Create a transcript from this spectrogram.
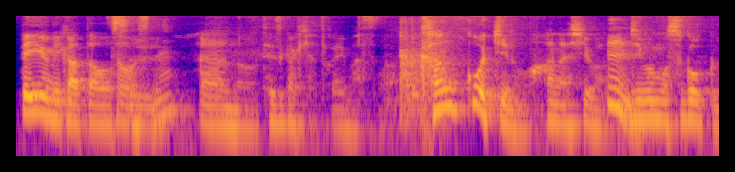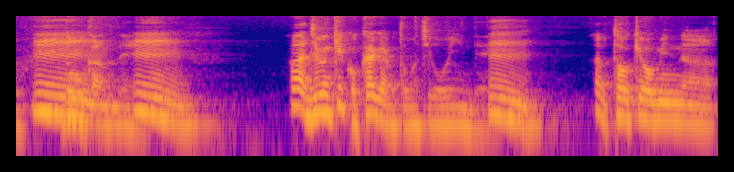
っていう見方をするすねあの哲学者とかいます。観光地の話はうん自分もすごくうん同感で、うん。まあ、自分結構海外の友達が多いんで、東京みんな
